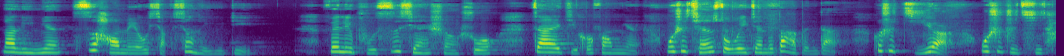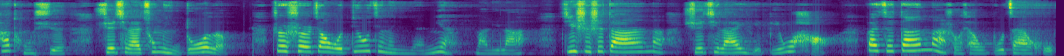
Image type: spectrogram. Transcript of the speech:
那里面丝毫没有想象的余地。”菲利普斯先生说：“在几何方面，我是前所未见的大笨蛋。可是吉尔，我是指其他同学，学起来聪明多了。这事儿叫我丢尽了颜面，玛丽拉。即使是戴安娜，学起来也比我好。”败在戴安娜手下，我不在乎。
